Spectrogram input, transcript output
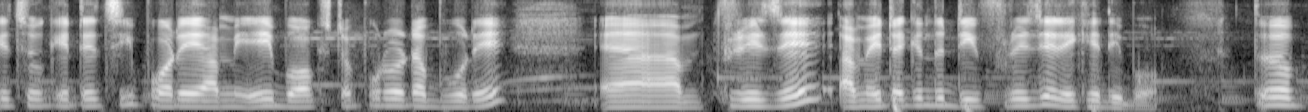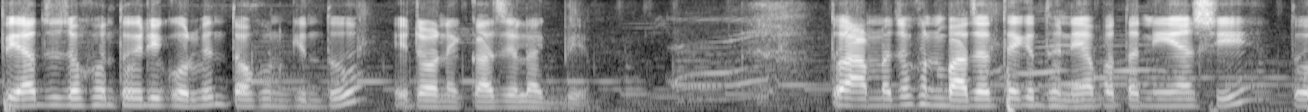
কিছু কেটেছি, পরে আমি এই বক্সটা পুরোটা ভরে ফ্রিজে, আমি এটা কিন্তু ডিপ ফ্রিজে রেখে দিব। তো পেঁয়াজও যখন তৈরি করবেন, তখন কিন্তু এটা অনেক কাজে লাগবে। তো আমরা যখন বাজার থেকে ধনিয়া পাতা নিয়ে আসি, তো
